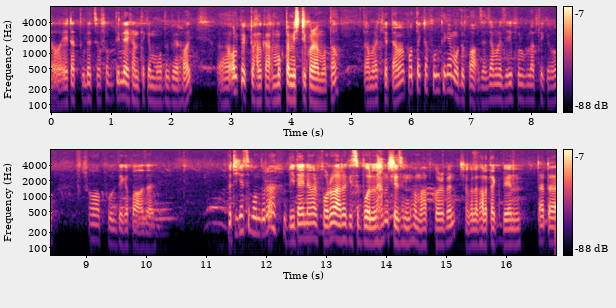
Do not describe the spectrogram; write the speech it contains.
তো এটা তুলে চোষক দিলে এখান থেকে মধু বের হয়। অল্প একটু হালকা মুখটা মিষ্টি করার মতো। তো আমরা খেতে, আমার প্রত্যেকটা ফুল থেকে মধু পাওয়া যায়, যেমন যেই ফুলগুলোর থেকেও সব ফুল থেকে পাওয়া যায়। তো ঠিক আছে বন্ধুরা, বিদায় নেওয়ার পরও আরও কিছু বললাম, সেজন্য মাফ করবেন। সকলে ভালো থাকবেন। টাটা।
